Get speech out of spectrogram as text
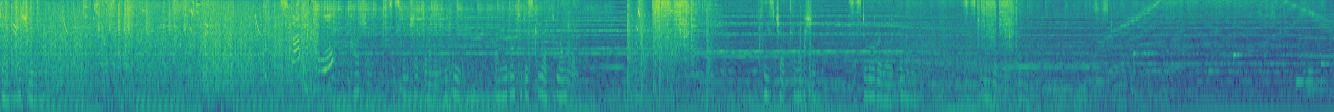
System initiated. Fool! Caution. System shutdown incomplete. Unable to disconnect my link. Please check connection. System overload imminent. System overload imminent. System overload.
